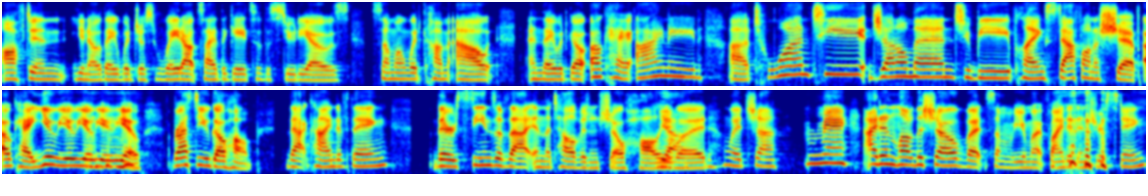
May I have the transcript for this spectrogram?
Often, you know, they would just wait outside the gates of the studios. Someone would come out and they would go, Okay, I need uh, 20 gentlemen to be playing staff on a ship. Okay, you, you, you, you, Mhm. you. Rest of you go home. That kind of thing. There's scenes of that in the television show Hollywood, which, uh, meh, I didn't love the show, but some of you might find it interesting.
